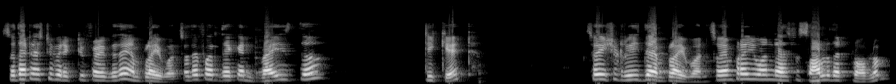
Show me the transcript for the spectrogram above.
So that has to be rectified with the employee 1 so therefore they can raise the ticket. So you should reach the employee 1 so employee 1 has to solve that problem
